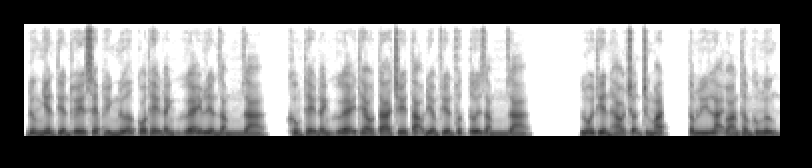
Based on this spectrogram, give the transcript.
đương nhiên tiền thuê xếp hình nữa có thể đánh gãy liền giảm giá, không thể đánh gãy theo ta chế tạo điểm phiền phức tới giảm giá. Lôi thiên hào trận trứng mắt, tâm lý lại oán thầm không ngừng.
